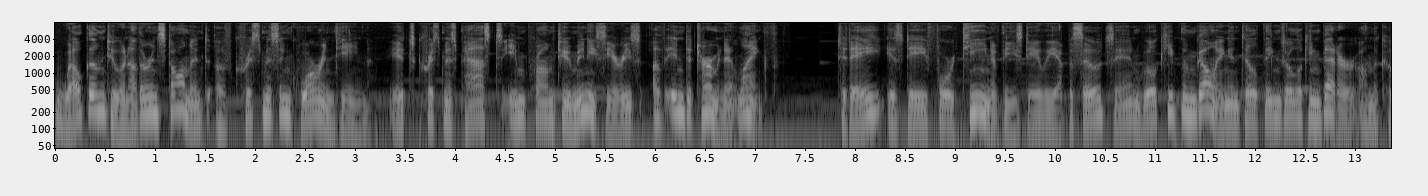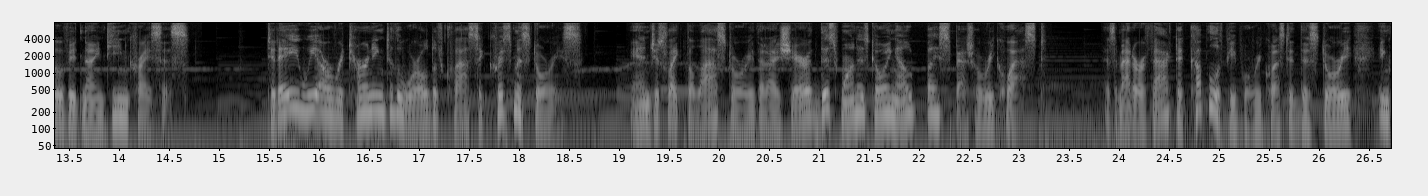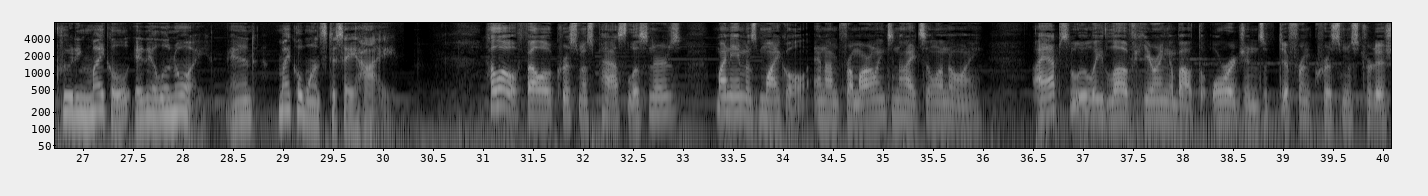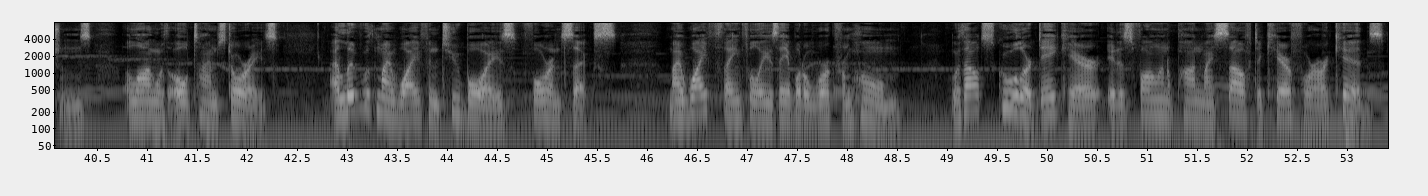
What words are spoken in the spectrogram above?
Welcome to another installment of Christmas in Quarantine. It's Christmas Past's impromptu miniseries of indeterminate length. Today is day 14 of these daily episodes, and we'll keep them going until things are looking better on the COVID 19 crisis. Today, we are returning to the world of classic Christmas stories. And just like the last story that I shared, this one is going out by special request. As a matter of fact, a couple of people requested this story, including Michael in Illinois, and Michael wants to say hi. Hello, fellow Christmas Past listeners. My name is Michael, and I'm from Arlington Heights, Illinois. I absolutely love hearing about the origins of different Christmas traditions, along with old time stories. I live with my wife and two boys, four and six. My wife, thankfully, is able to work from home. Without school or daycare, it has fallen upon myself to care for our kids.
